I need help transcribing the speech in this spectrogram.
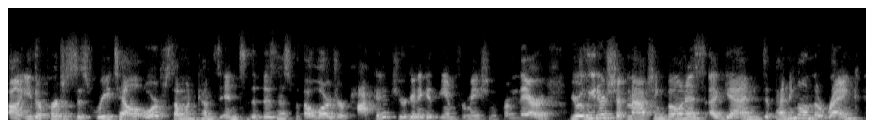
uh, either purchases retail or if someone comes into the business with a larger package, you're going to get the information from there. Your leadership matching bonus, again, depending on the rank,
